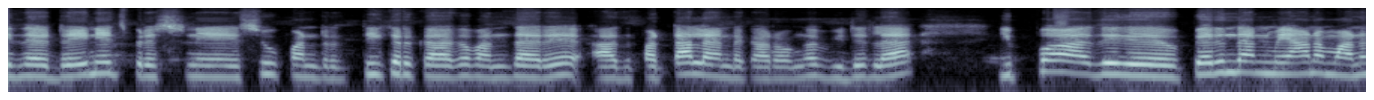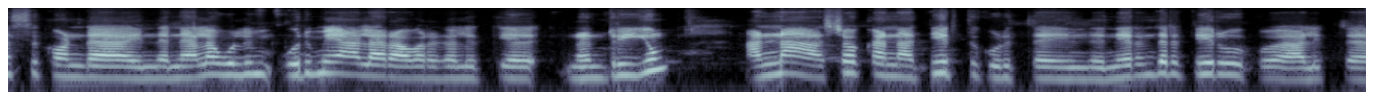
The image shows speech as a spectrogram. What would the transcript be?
இந்த ட்ரைனேஜ் பிரச்சனையை இஷ்யூ பண்ற தீர்க்கறதுக்காக வந்தாரு. அது பட்டா லேண்டுக்காரவங்க விடல. இப்போ அது பெருந்தன்மையான மனசு கொண்ட இந்த நில உரி உரிமையாளர் அவர்களுக்கு நன்றியும் அண்ணா அசோக் அண்ணா தீர்த்து கொடுத்த இந்த நிரந்தர தீர்வு அளித்த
